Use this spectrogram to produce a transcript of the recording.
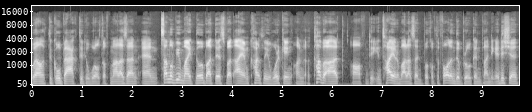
well, to go back to the world of Malazan. And some of you might know about this, but I am currently working on a cover art of the entire Malazan Book of the Fallen, the Broken Binding Edition,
